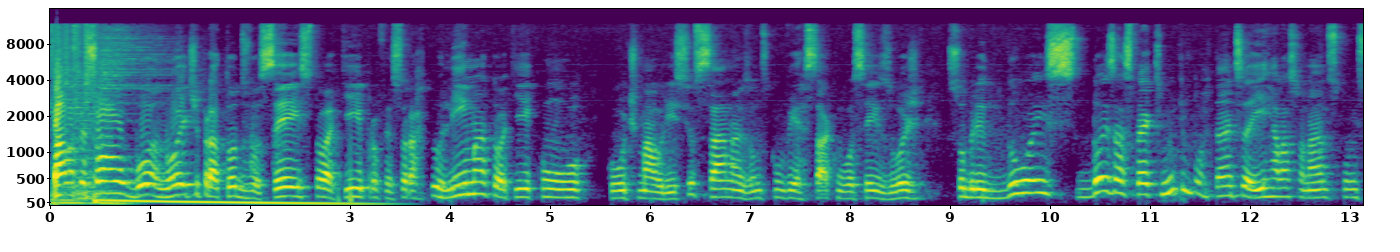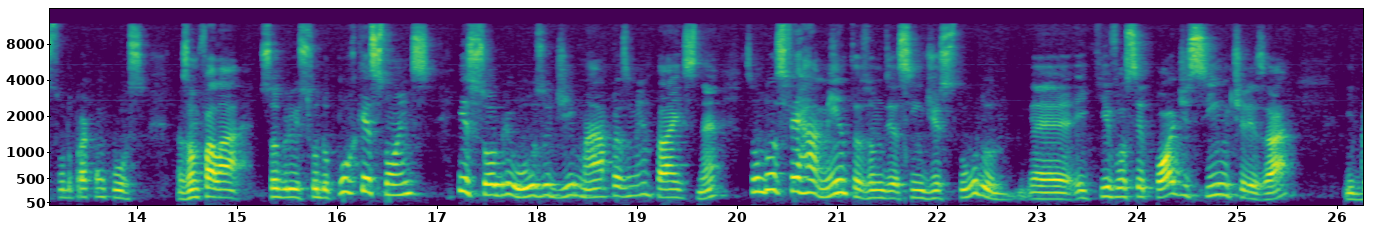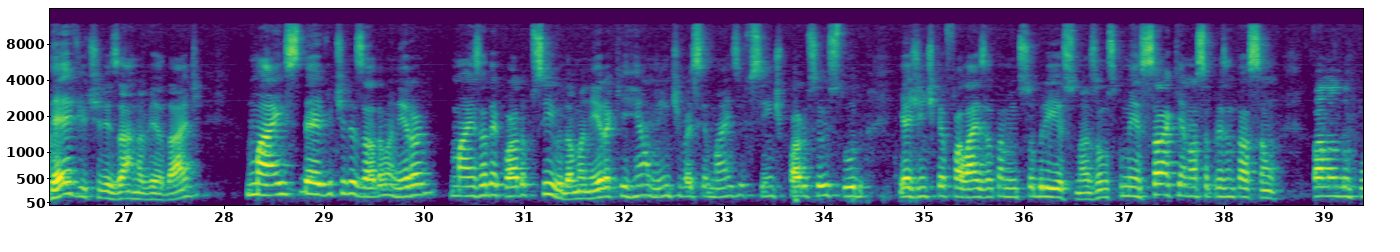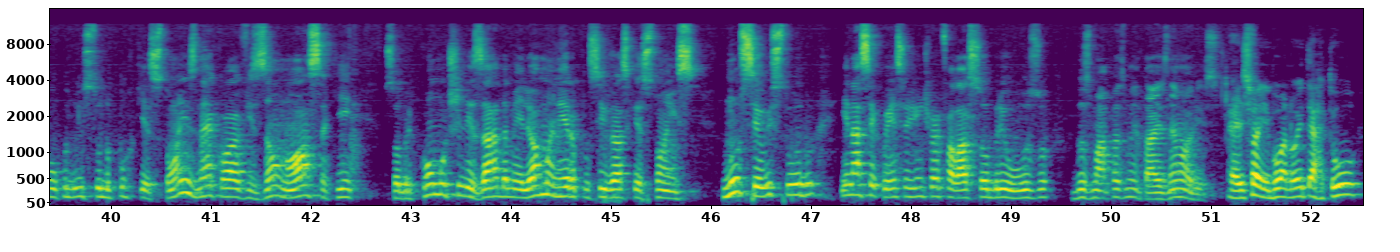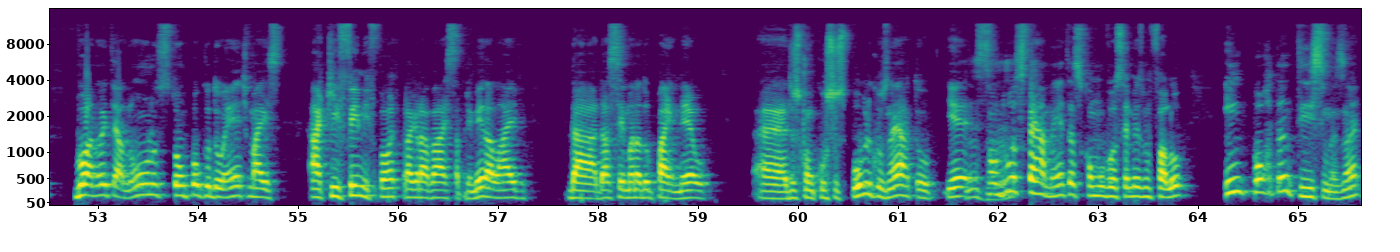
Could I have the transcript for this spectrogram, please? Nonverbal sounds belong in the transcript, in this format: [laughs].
Fala pessoal, boa noite para todos vocês. Estou aqui, professor Arthur Lima, estou aqui com o coach Maurício Sá. Nós vamos conversar com vocês hoje sobre dois, dois aspectos muito importantes aí relacionados com o estudo para concurso. Nós vamos falar sobre o estudo por questões e sobre o uso de mapas mentais, né? São duas ferramentas, vamos dizer assim, de estudo é, e que você pode sim utilizar e deve utilizar, na verdade, mas deve utilizar da maneira mais adequada possível, da maneira que realmente vai ser mais eficiente para o seu estudo. E a gente quer falar exatamente sobre isso. Nós vamos começar aqui a nossa apresentação falando um pouco do estudo por questões, né? Qual a visão nossa aqui sobre como utilizar da melhor maneira possível as questões no seu estudo e na sequência a gente vai falar sobre o uso dos mapas mentais, né, Maurício? É isso aí. Boa noite, Arthur. Boa noite, alunos. Estou um pouco doente, mas aqui firme e forte para gravar essa primeira live da, da semana do painel é, dos concursos públicos, né, Arthur? E é, uhum. são duas ferramentas, como você mesmo falou, importantíssimas, né?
